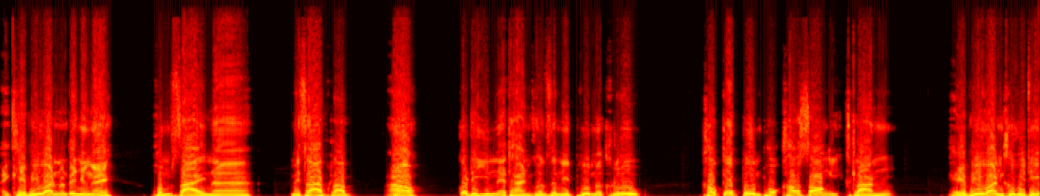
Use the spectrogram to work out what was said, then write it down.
ไอ้ KP1 มันเป็นยังไง ผมสายหน้า ไม่ทราบครับ เอ้า ก็ได้ยินนายทหารคนสนิทพูดเมื่อครู่ เขาเก็บปืนพกเข้าซองอีกครั้ง KP1 คือวิธี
